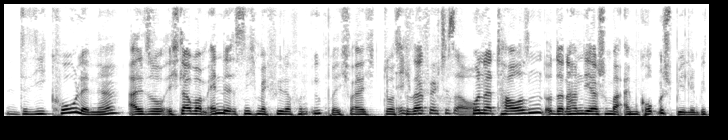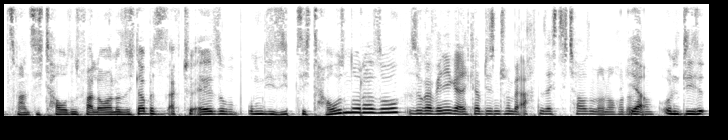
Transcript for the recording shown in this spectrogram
Die Kohle, ne? Also, ich glaube, am Ende ist nicht mehr viel davon übrig, weil ich, du hast Ich gesagt, befürchte es auch. 100.000 und dann haben die ja schon bei einem Gruppenspiel irgendwie 20.000 verloren. Also, ich glaube, es ist aktuell so um die 70.000 oder so. Sogar weniger. Ich glaube, die sind schon bei 68.000 nur noch oder Ja, und die,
